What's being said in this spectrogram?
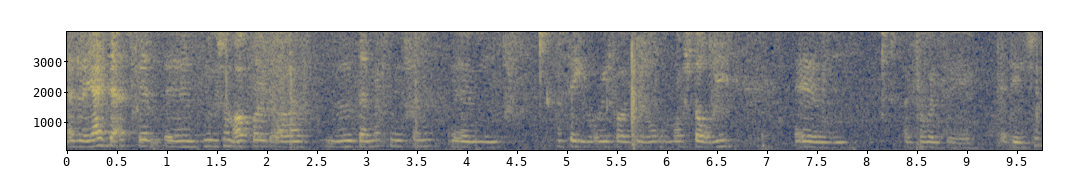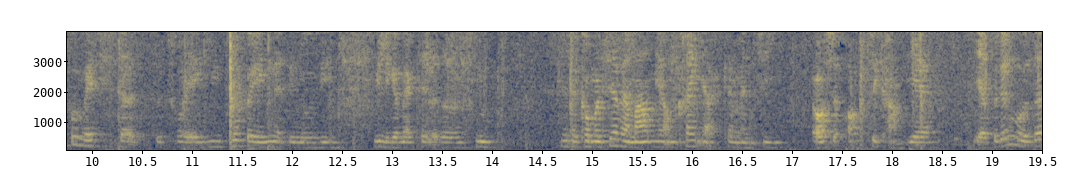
Altså, jeg er især spændt øh, nu som opryk og møde Danmarksmesterne. Øh, og se, hvor vi får til, hvor, hvor står vi. Øh, og i forhold til, at det er en supermatch, så, så tror jeg ikke lige på banen, at det er noget, vi, vi lægger mærke til allerede nu. Men der kommer til at være meget mere omkring jer, kan man sige. Også op til kampen. Ja, ja på den måde, der,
